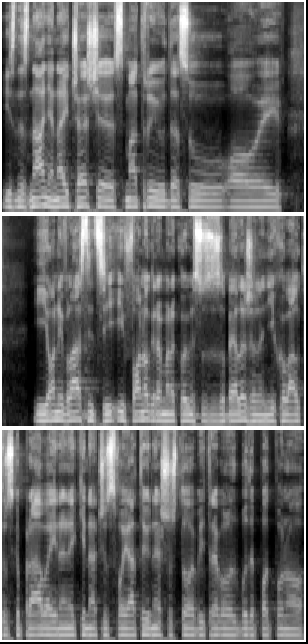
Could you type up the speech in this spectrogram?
iz neznanja najčešće smatraju da su ovaj, i oni vlasnici i fonograma na kojima su zabeležene njihova autorska prava i na neki način svojataju nešto što bi trebalo da bude potpuno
